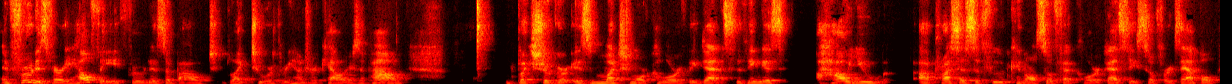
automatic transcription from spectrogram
and fruit is very healthy fruit is about like two or three hundred calories a pound but sugar is much more calorically dense the thing is how you uh, process of food can also affect caloric density. So, for example,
